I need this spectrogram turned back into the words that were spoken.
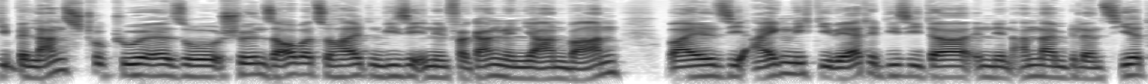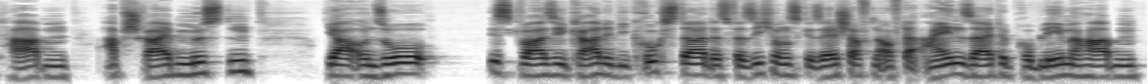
die Bilanzstruktur so schön sauber zu halten, wie sie in den vergangenen Jahren waren, weil sie eigentlich die Werte, die sie da in den Anleihen bilanziert haben, abschreiben müssten. Ja, und so ist quasi gerade die Krux da, dass Versicherungsgesellschaften auf der einen Seite Probleme haben,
